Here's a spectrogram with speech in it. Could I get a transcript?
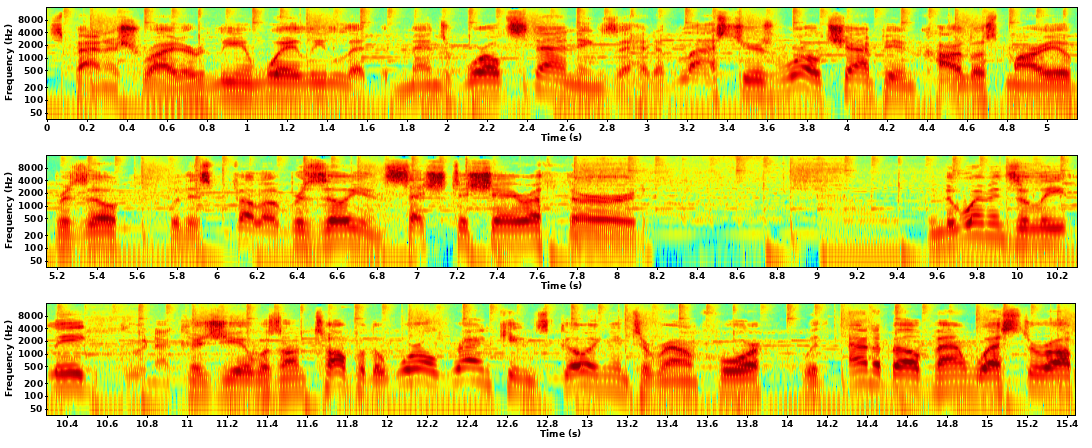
Spanish rider Liam Whaley led the men's world standings ahead of last year's world champion Carlos Mario Brazil with his fellow Brazilian Sech Teixeira third. In the Women's Elite League, Bruna Kajiya was on top of the world rankings going into round 4 with Annabel van Westerop,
